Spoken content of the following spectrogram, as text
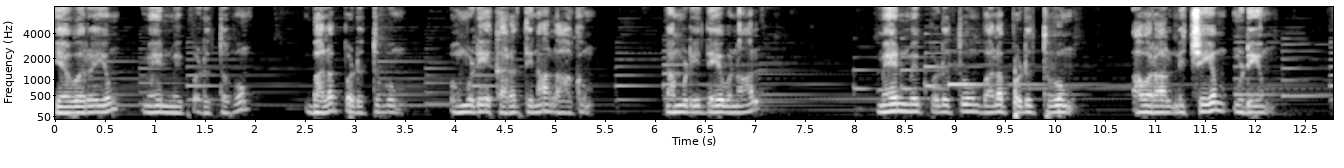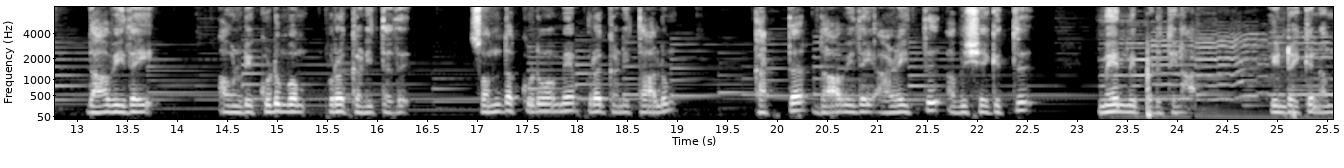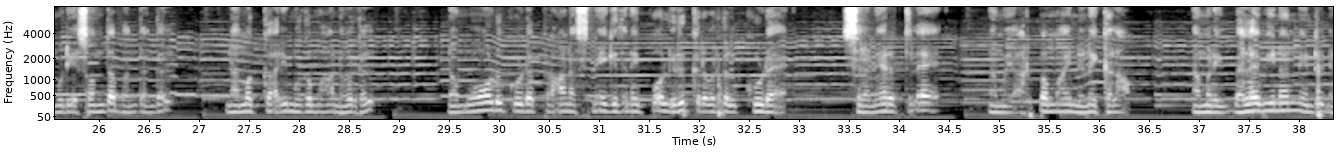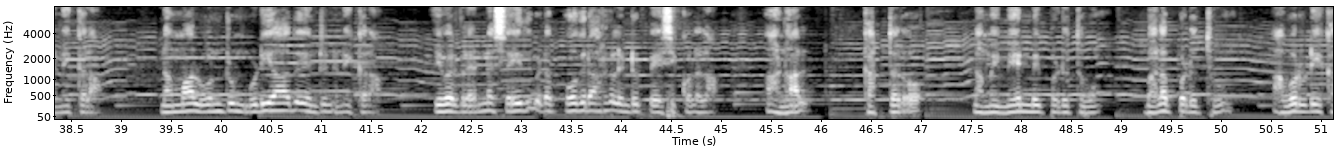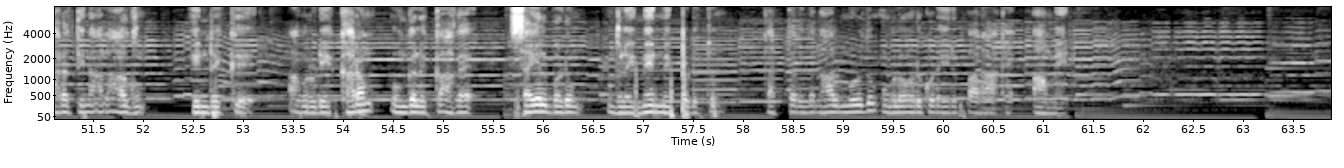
எவரையும் மேன்மைப்படுத்தவும் பலப்படுத்தவும் உம்முடைய கரத்தினால் ஆகும். நம்முடைய தேவனால் மேன்மைப்படுத்தவும் பலப்படுத்தவும் அவரால் நிச்சயம் முடியும். தாவிதை அவனுடைய குடும்பம் புறக்கணித்தது. சொந்த குடும்பமே புறக்கணித்தாலும் கர்த்தர் தாவிதை அழைத்து அபிஷேகித்து மேன்மைப்படுத்தினார். இன்றைக்கு நம்முடைய சொந்த பந்தங்கள் நமக்கு அறிமுகமானவர்கள் நம்மோடு கூட பிராண சிநேகிதனைப் போல் இருக்கிறவர்கள் கூட சில நேரத்தில் நம்மை அற்பமாய் நினைக்கலாம். நம்மை பலவீனன் என்று நினைக்கலாம். நம்மால் ஒன்றும் முடியாது என்று நினைக்கலாம். இவர்கள் என்ன செய்துவிடப் போகிறார்கள் என்று பேசிக்கொள்ளலாம். ஆனால் கர்த்தரோ நம்மை மேன்மைப்படுத்தவும் பலப்படுத்தவும். அவருடைய கரத்தினால் ஆகும். இன்றைக்கு அவருடைய கரம் உங்களுக்காக செயல்படும் உங்களை மேன்மைப்படுத்தும். கர்த்தர் இந்த நாள் முழுதும் உங்களோடு கூட இருப்பாராக. ஆமேன்.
